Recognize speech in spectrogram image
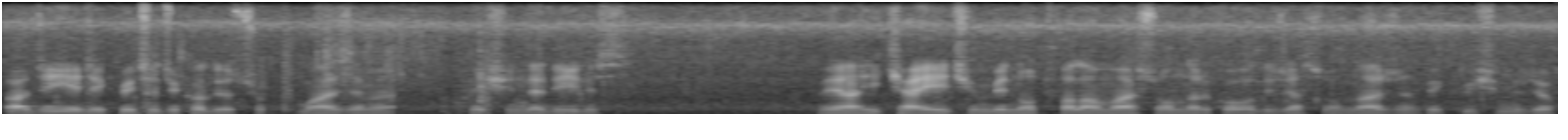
Sadece yiyecek ve içecek alıyoruz. Çok malzeme peşinde değiliz. Veya hikaye için bir not falan varsa onları kovalayacağız. Onun haricinde pek bir işimiz yok.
